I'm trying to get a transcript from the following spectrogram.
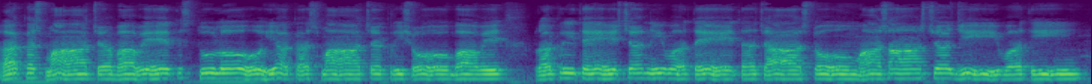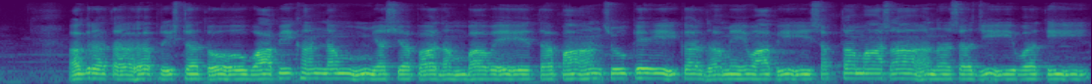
अकस्माच्च भवेत् स्थूलो ह्यकस्माच्च कृशो भवेत् प्रकृतेश्च निवतेत चाष्टो मासाश्च जीवति। अग्रतः पृष्ठतो वापि खण्डं यस्य पदं भवेत्। पांशुके वापि स जीवति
